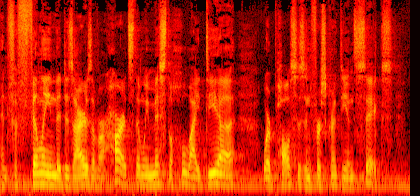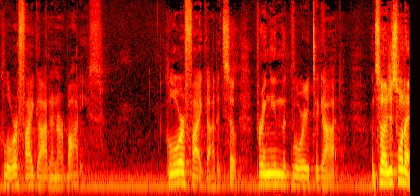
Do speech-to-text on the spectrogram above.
and fulfilling the desires of our hearts, then we miss the whole idea where Paul says in 1 Corinthians 6 glorify God in our bodies. Glorify God. It's so bringing the glory to God. And so I just want to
